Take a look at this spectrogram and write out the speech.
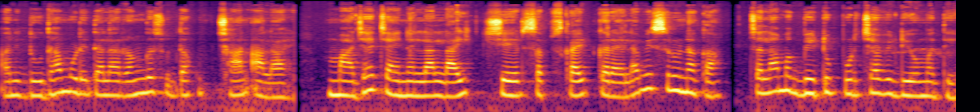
आणि दुधामुळे त्याला रंगसुद्धा खूप छान आला आहे. माझ्या चॅनलला लाईक शेअर सबस्क्राईब करायला विसरू नका. चला मग भेटू पुढच्या व्हिडिओमध्ये.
